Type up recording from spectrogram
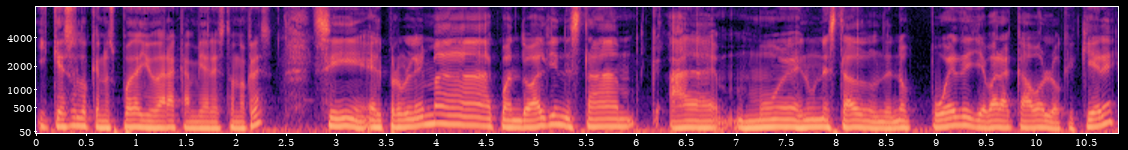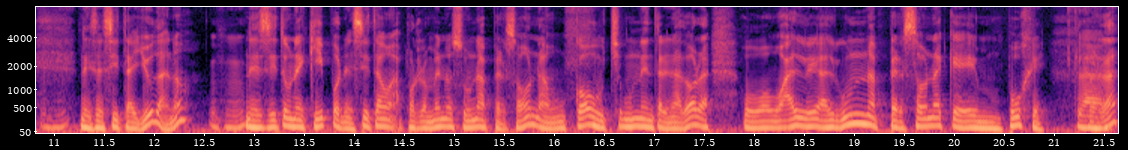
y que eso es lo que nos puede ayudar a cambiar esto, ¿no crees? Sí, el problema cuando alguien está ah, en un estado donde no puede llevar a cabo lo que quiere, necesita ayuda, ¿no? Necesita un equipo, necesita por lo menos una persona, un coach, una entrenadora o alguna persona que empuje, ¿verdad?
